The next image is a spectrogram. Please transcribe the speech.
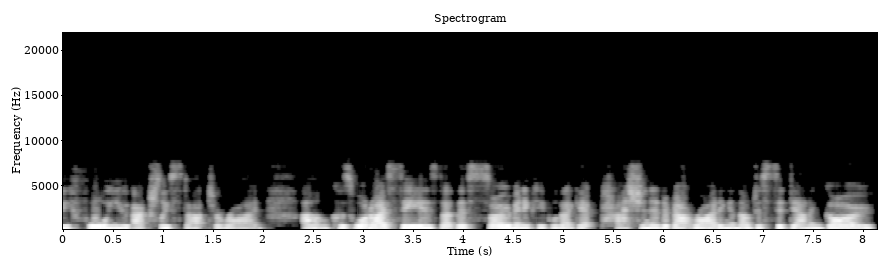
before you actually start to write. Because um, what I see is that there's so many people that get passionate about writing and they'll just sit down and go.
